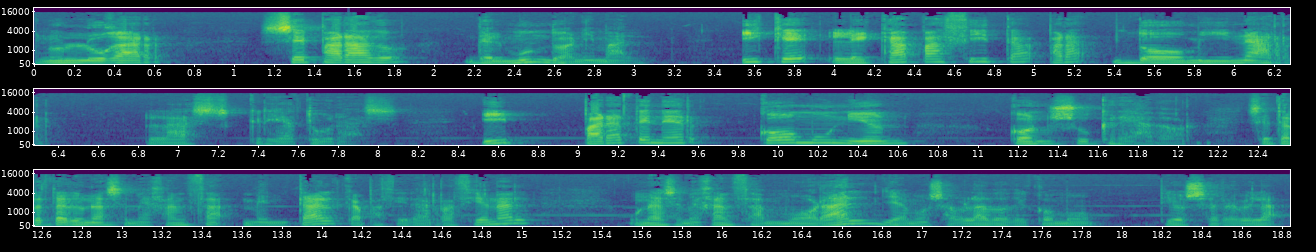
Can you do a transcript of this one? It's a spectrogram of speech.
lugar separado del mundo animal y que le capacita para dominar las criaturas y para tener comunión con su creador. Se trata de una semejanza mental, capacidad racional, una semejanza moral, ya hemos hablado de cómo Dios se revela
